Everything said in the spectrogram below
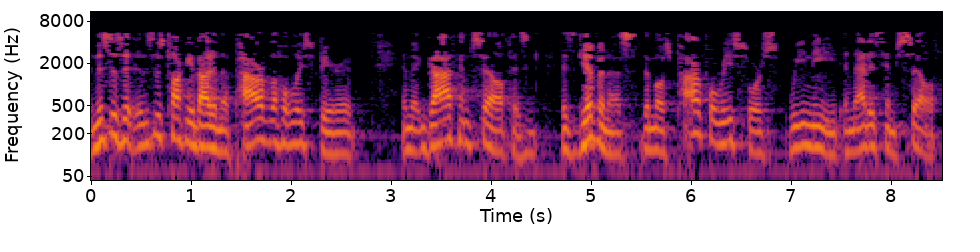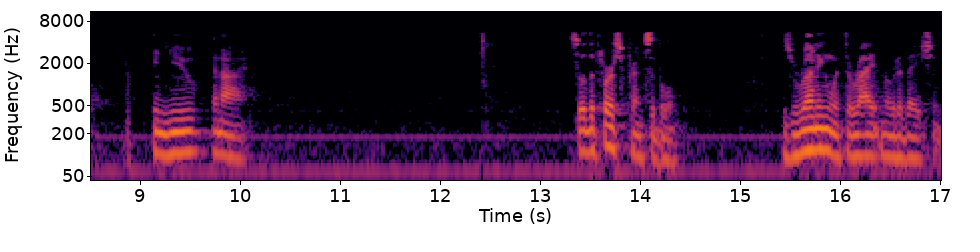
And this is, this is talking about in the power of the Holy Spirit, and that God Himself has, has given us the most powerful resource we need, and that is Himself in you and I. So the first principle is running with the right motivation.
